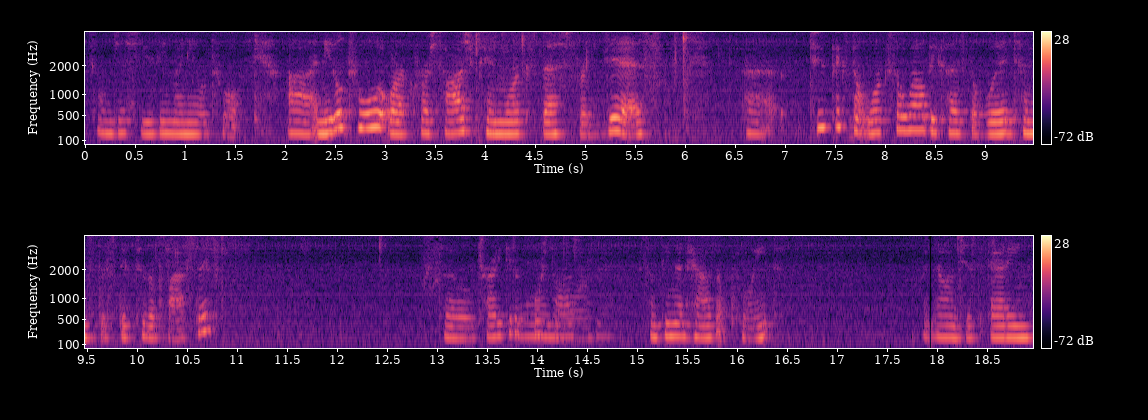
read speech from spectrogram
So I'm just using my needle tool. Uh, a needle tool or a corsage pin works best for this uh, toothpicks don't work so well because the wood tends to stick to the plastic. So try to get a corsage, something that has a point. Right now I'm just adding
